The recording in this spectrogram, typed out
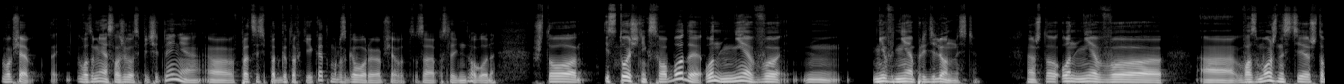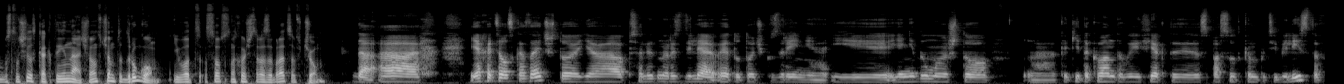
вообще, вот у меня сложилось впечатление э, в процессе подготовки к этому разговору и вообще вот за последние два года, что источник свободы, он не в, не в неопределенности, что он не в э, возможности, чтобы случилось как-то иначе, он в чем-то другом. И вот, собственно, хочется разобраться в чем. Да, а, я хотел сказать, что я абсолютно разделяю эту точку зрения, и я не думаю, что какие-то квантовые эффекты спасут компатибилистов,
